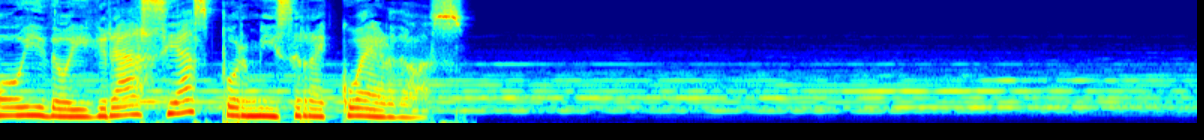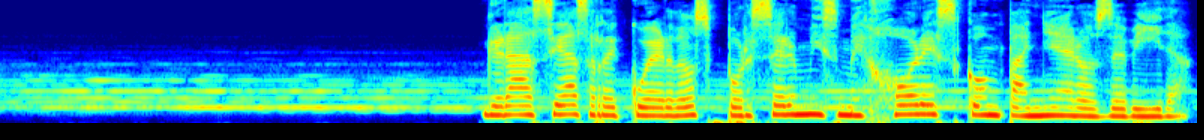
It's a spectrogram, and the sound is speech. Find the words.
Hoy doy gracias por mis recuerdos. Gracias recuerdos por ser mis mejores compañeros de vida,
